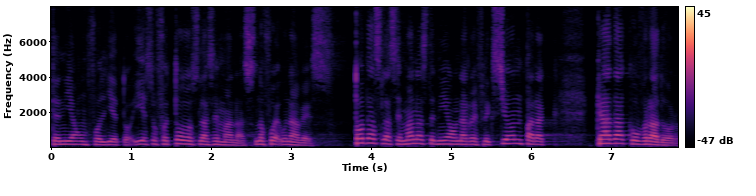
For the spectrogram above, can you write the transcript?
tenía un folleto y eso fue todas las semanas, no fue una vez. Todas las semanas tenía una reflexión para cada cobrador.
